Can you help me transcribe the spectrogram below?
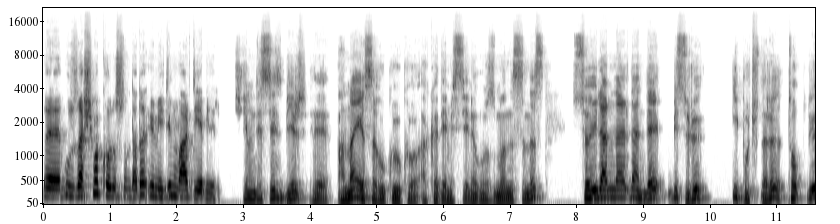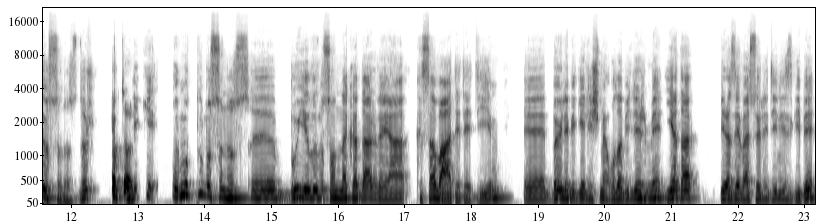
E, uzlaşma konusunda da ümidim var diyebilirim. Şimdi siz bir e, anayasa hukuku akademisyeni uzmanısınız. Söylemlerden de bir sürü ipuçları topluyorsunuzdur. Çok doğru. Peki umutlu musunuz e, bu yılın sonuna kadar veya kısa vadede diyeyim e, böyle bir gelişme olabilir mi? Ya da biraz evvel söylediğiniz gibi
